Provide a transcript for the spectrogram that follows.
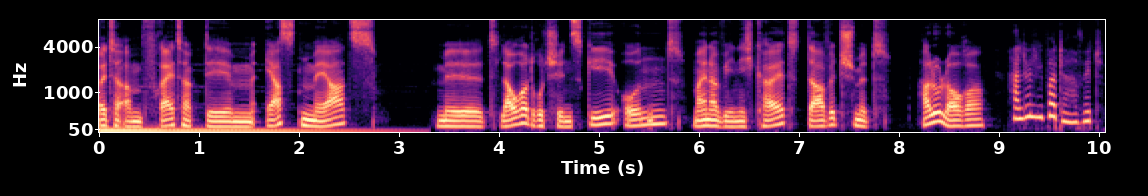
Heute am Freitag, dem 1. März, mit Laura Druczynski und meiner Wenigkeit David Schmidt. Hallo Laura. Hallo lieber David.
